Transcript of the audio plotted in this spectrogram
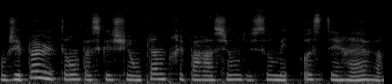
Donc j'ai pas eu le temps parce que je suis en pleine préparation du sommet Rêve,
